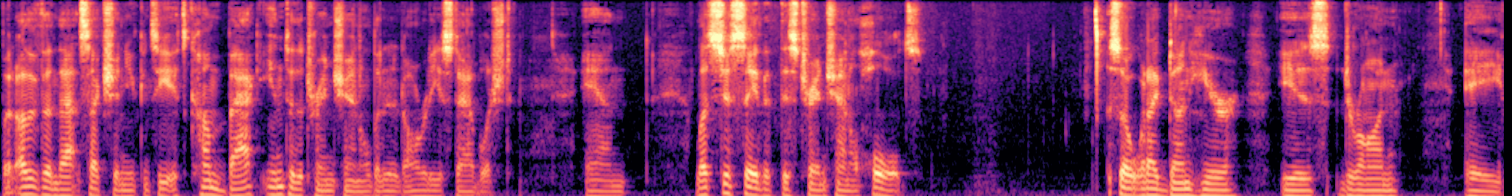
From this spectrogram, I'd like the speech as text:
But other than that section, you can see it's come back into the trend channel that it had already established. And let's just say that this trend channel holds so what I've done here is drawn a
